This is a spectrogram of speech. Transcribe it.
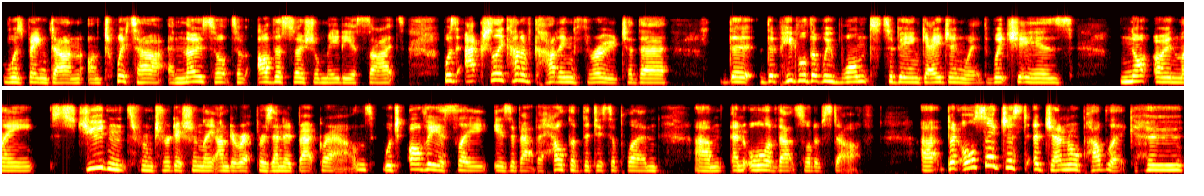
was being done on Twitter and those sorts of other social media sites was actually kind of cutting through to the the the people that we want to be engaging with, which is not only students from traditionally underrepresented backgrounds, which obviously is about the health of the discipline um, and all of that sort of stuff, uh, but also just a general public who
